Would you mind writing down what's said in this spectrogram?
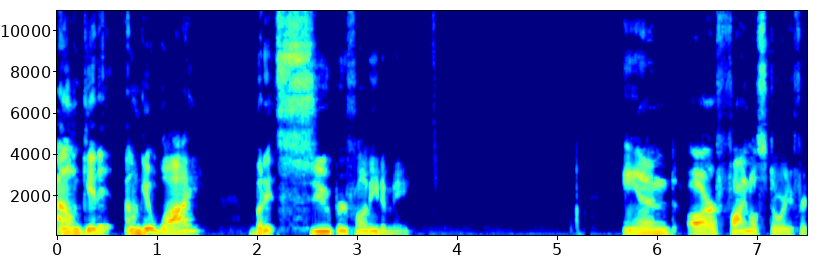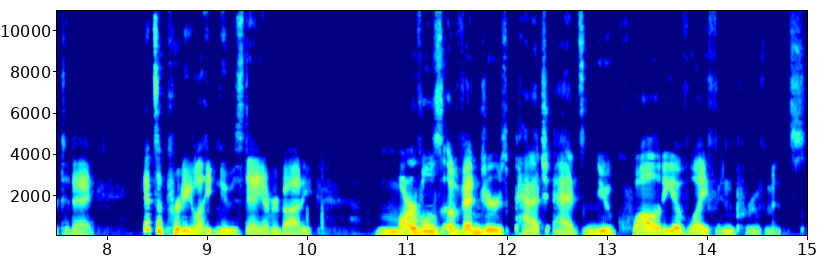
I don't get it. I don't get why, but it's super funny to me. And our final story for today. It's a pretty late news day, everybody. Marvel's Avengers patch adds new quality of life improvements.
